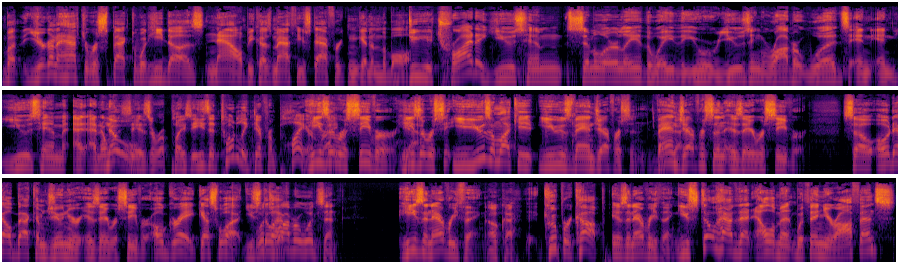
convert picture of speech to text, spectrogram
but you're going to have to respect what he does now because Matthew Stafford can get him the ball. Do you try to use him similarly the way that you were using Robert Woods and, and use him? I I don't want No. to say as a replacement. He's a totally different player. He's a receiver. He's Yeah. a rece- You use him like you you use Van Jefferson. Van Okay. Jefferson is a receiver. So Odell Beckham Jr. is a receiver. Oh, great! Guess what? You What's still have Robert Woods then? He's in everything. Okay. Cooper Kupp is in everything. You still have that element within your offense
